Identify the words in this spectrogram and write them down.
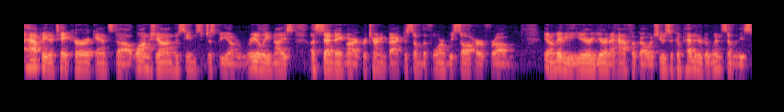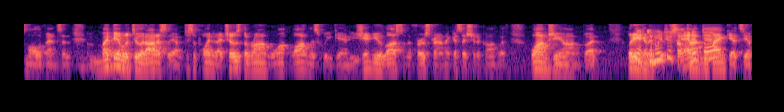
happy to take her against uh, Wang Zhiyang, who seems to just be on a really nice ascending arc, returning back to some of the form we saw her from you know, maybe a year, year and a half ago, and she was a competitor to win some of these small events and might be able to do it honestly. I'm disappointed. I chose the wrong Wang this week, Andy. Jinyu lost in the first round. I guess I should have gone with Wang Zhiyang, but what are you going to do? we just Sometimes edit that? the line gets you.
